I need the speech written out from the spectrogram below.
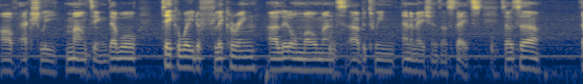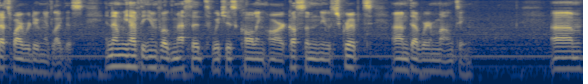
of actually mounting. That will take away the flickering uh, little moment uh, between animations and states. So it's a that's why we're doing it like this. And then we have the invoke method, which is calling our custom new script um, that we're mounting. Um,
